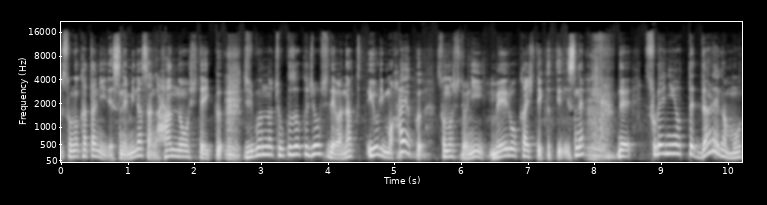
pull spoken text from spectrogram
その方にですね、皆さんが反応していく。自分の直属上司ではなく、よりも早くその人にメールを返していくっていうんですね。で、それによって誰が最も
